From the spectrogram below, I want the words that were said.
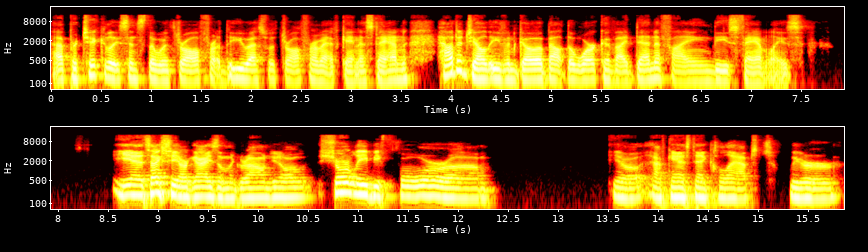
uh, particularly since the withdrawal from the U.S. withdrawal from Afghanistan. How did y'all even go about the work of identifying these families? Yeah, it's actually our guys on the ground. You know, shortly before um, you know Afghanistan collapsed, we were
